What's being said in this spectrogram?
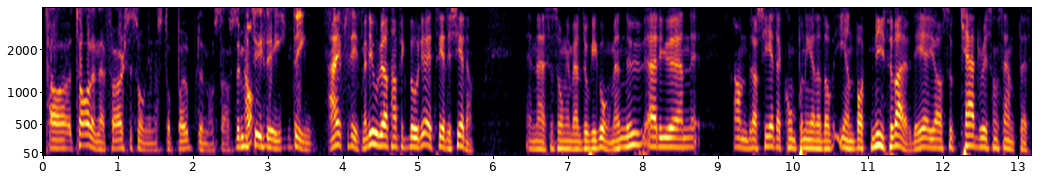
Ta, ta den här försäsongen och stoppa upp den någonstans. Det betyder ja. ingenting. Nej, precis. Men det gjorde att han fick börja i tredje kedjan. När säsongen väl drog igång. Men nu är det ju en andra kedja komponerad av enbart nyförvärv. Det är ju alltså Kadri som center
